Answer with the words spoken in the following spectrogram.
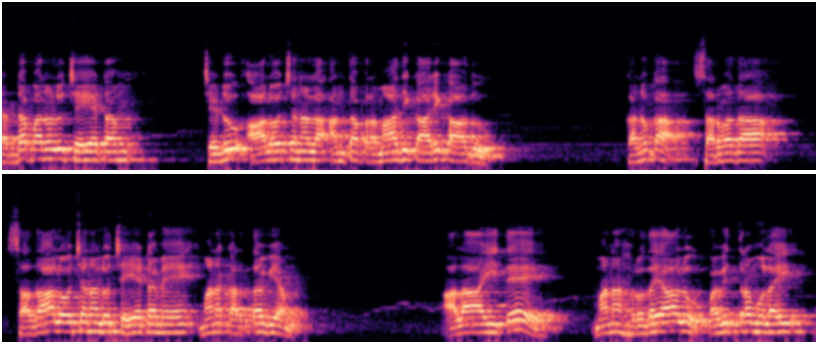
చెడ్డ పనులు చేయటం చెడు ఆలోచనల అంత ప్రమాదికారి కాదు. కనుక సర్వదా సదాలోచనలు చేయటమే మన కర్తవ్యం. అలా అయితే మన హృదయాలు పవిత్రములై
